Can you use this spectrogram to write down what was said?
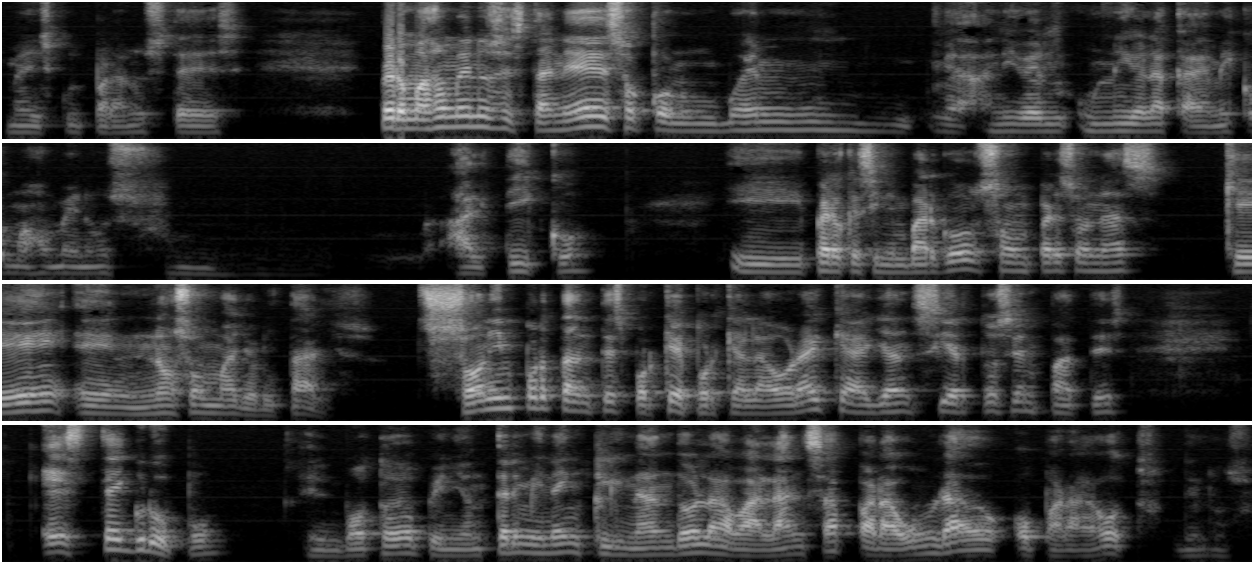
me disculparán ustedes, pero más o menos está en eso, con un buen a nivel, un nivel académico más o menos mm, altico, y, pero que sin embargo son personas que eh, no son mayoritarios. Son importantes, ¿por qué? Porque a la hora de que hayan ciertos empates, este grupo el voto de opinión termina inclinando la balanza para un lado o para otro, de los,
